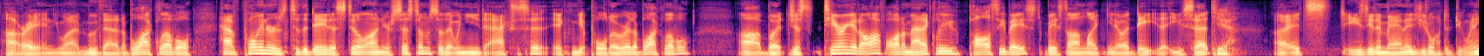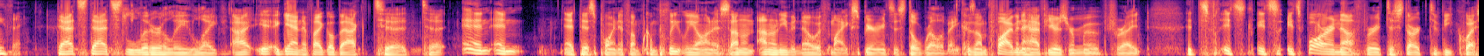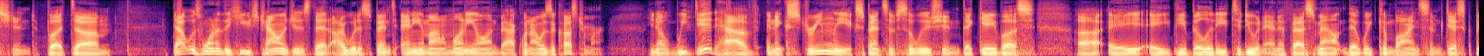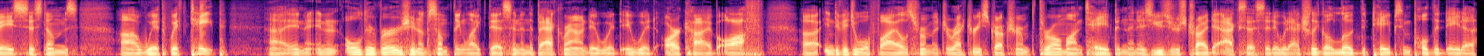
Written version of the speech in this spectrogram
Uh, right, and you want to move that at a block level. Have pointers to the data still on your system so that when you need to access it, it can get pulled over at a block level. Uh, but just tiering it off automatically, policy based, based on like you know a date that you set. Yeah. uh, it's easy to manage. You don't have to do anything. That's that's literally like I again if I go back to to and and at this point if I'm completely honest I don't I don't even know if my experience is still relevant because I'm five and a half years removed right it's it's it's it's far enough for it to start to be questioned but um, that was one of the huge challenges that I would have spent any amount of money on back when I was a customer. You know, we did have an extremely expensive solution that gave us uh, a, a the ability to do an NFS mount that would combine some disk-based systems uh, with with tape. Uh, in, in an older version of something like this, and in the background, it would it would archive off uh, individual files from a directory structure and throw them on tape. And then, as users tried to access it, it would actually go load the tapes and pull the data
